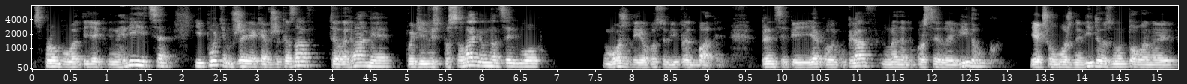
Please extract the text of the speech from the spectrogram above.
спробувати, як він гріється. І потім, вже, як я вже казав, в Телеграмі поділюсь посиланням на цей блок. Можете його собі придбати. В принципі, я коли купляв, мене попросили відгук, якщо можна, відео змонтованої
